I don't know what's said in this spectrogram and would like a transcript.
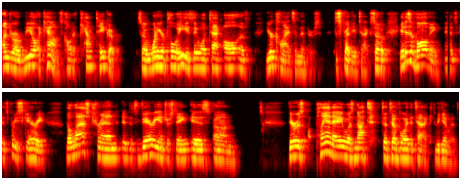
under a real account. It's called account takeover. So one of your employees, they will attack all of your clients and vendors to spread the attack. So it is evolving and it's, it's pretty scary. The last trend that's very interesting is um, there was plan A was not to, to avoid the attack to begin with.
